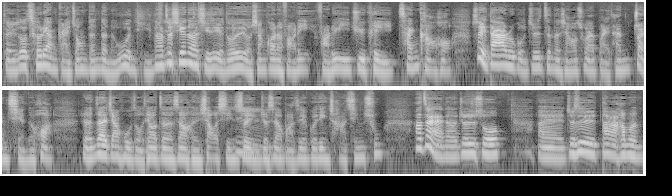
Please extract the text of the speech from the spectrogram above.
等于说车辆改装等等的问题，那这些呢，其实也都是有相关的法律法律依据可以参考哈。所以大家如果就是真的想要出来摆摊赚钱的话，人在江湖走跳真的是要很小心，所以你就是要把这些规定查清楚。那再来呢，就是说，哎，就是当然他们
